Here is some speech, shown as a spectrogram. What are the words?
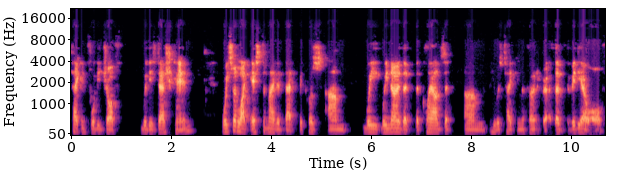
taken footage of with his dash cam, we sort of like estimated that because um, we we know that the clouds that um, he was taking the photograph, the, the video of,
